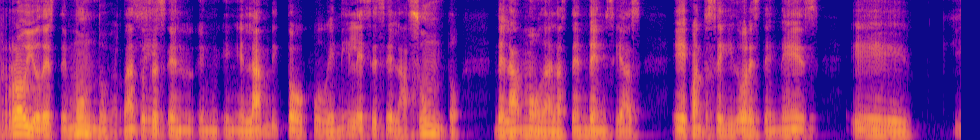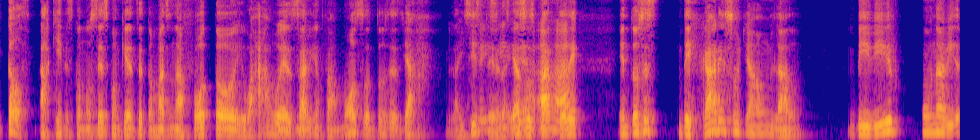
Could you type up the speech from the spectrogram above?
rollo de este mundo, ¿verdad? Entonces, en, el ámbito juvenil, ese es el asunto de la moda, las tendencias, eh, cuántos seguidores tenés, eh, y todo. A quienes conoces, con quienes te tomas una foto y wow, es alguien famoso, entonces ya la hiciste, ¿verdad? Ya sos parte de. Entonces, dejar eso ya a un lado, vivir una vida.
